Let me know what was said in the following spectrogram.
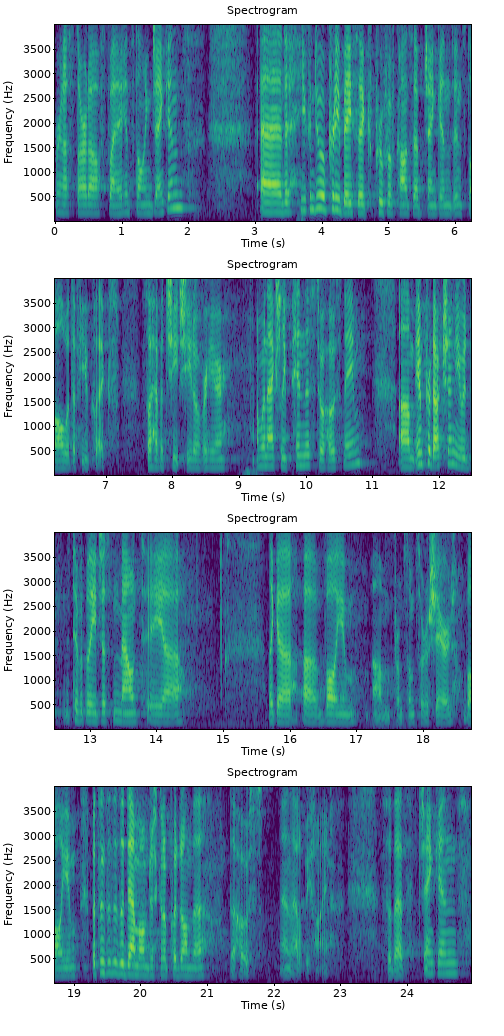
we're going to start off by installing Jenkins. And you can do a pretty basic proof of concept Jenkins install with a few clicks. So I have a cheat sheet over here. I'm going to actually pin this to a host name. Um, in production, you would typically just mount a uh, like a, a volume um, from some sort of shared volume. But since this is a demo, I'm just going to put it on the, the host, and that'll be fine. So that's Jenkins.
